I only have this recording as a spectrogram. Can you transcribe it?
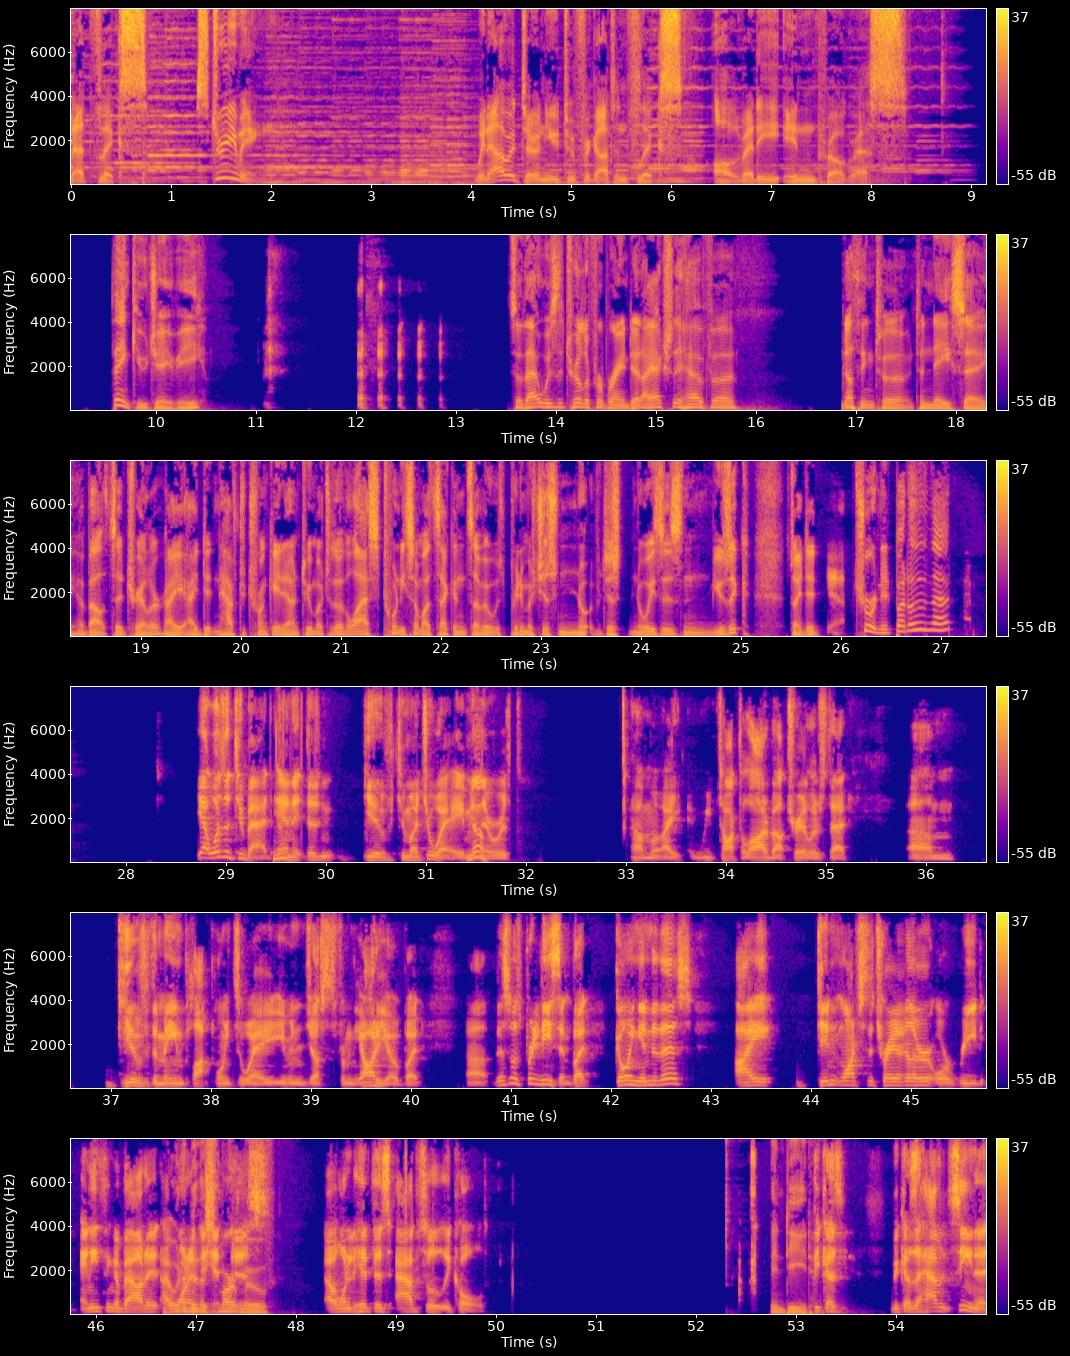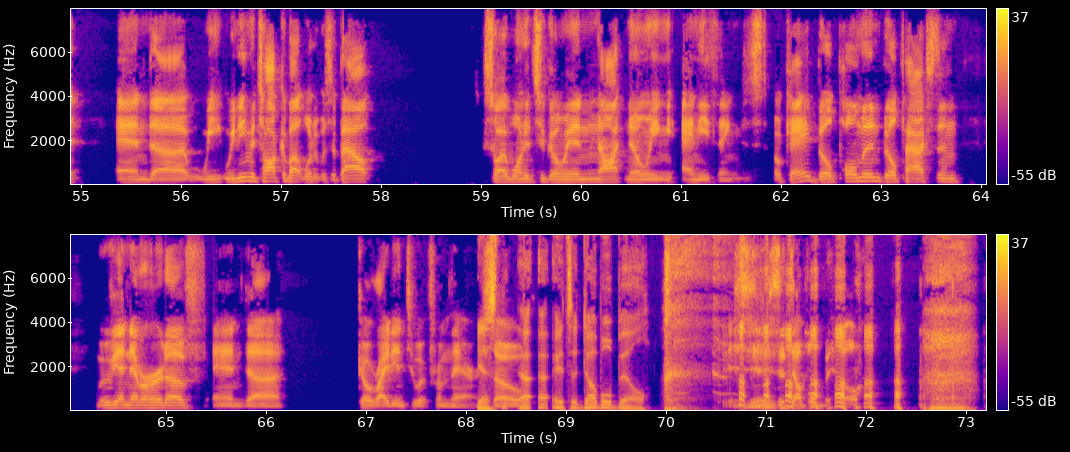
Netflix. Streaming! We now return you to Forgotten Flix, already in progress. Thank you, JV. so that was the trailer for Brain Dead. I actually have uh, nothing to to naysay about said trailer. I, I didn't have to truncate it down too much, although the last twenty some odd seconds of it was pretty much just no, just noises and music. So I did Yeah. shorten it, but other than that, Yeah, it wasn't too bad, No. and it didn't give too much away. I mean, No. there was, um, I we've talked a lot about trailers that, um, give the main plot points away, even just from the audio. But uh, this was pretty decent. But going into this, I didn't watch the trailer or read anything about it. that would have been a smart this- move. I wanted to hit this absolutely cold Indeed. because because I haven't seen it, and uh, we we didn't even talk about what it was about. So I wanted to go in not knowing anything. Just okay, Bill Pullman, Bill Paxton, movie I never heard of, and uh, go right into it from there. Yes, so uh, uh, it's a double bill. it is a double bill.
